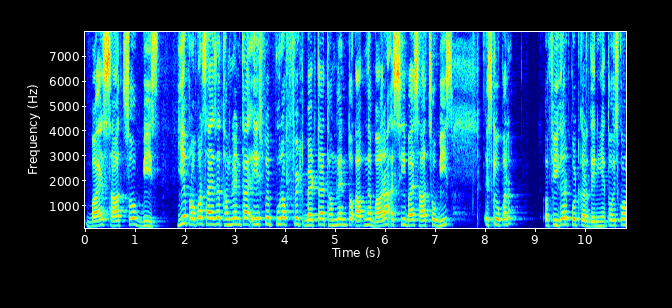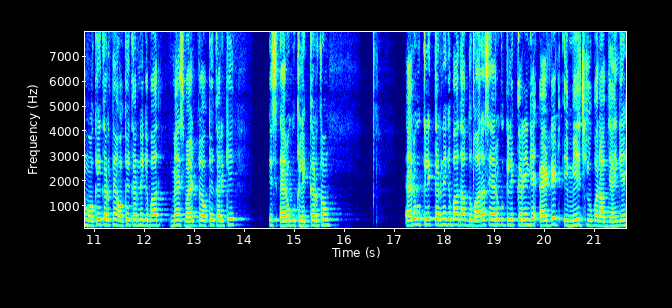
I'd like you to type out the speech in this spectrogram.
बाय सात सौ बीस। ये प्रॉपर साइज़ है थंबनेल का। इस पर पूरा फिट बैठता है थंबनेल तो आपने बारह अस्सी बाय सात सौ बीस इसके ऊपर फिगर पुट कर देनी है। तो इसको हम ओके करते हैं। ओके करने के बाद मैं इस वाइट पे ओके करके इस एरो को क्लिक करता हूँ। एरो को क्लिक करने के बाद आप दोबारा से एरो को क्लिक करेंगे। एडिट इमेज के ऊपर आप जाएँगे।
